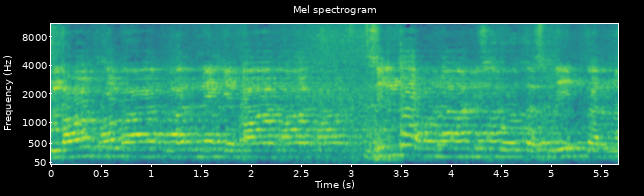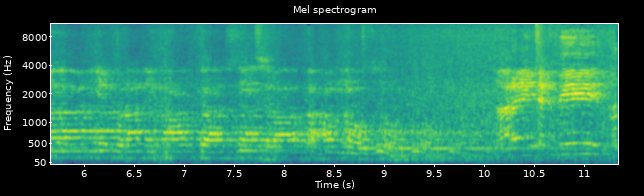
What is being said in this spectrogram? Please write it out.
موت کے بعد، مرنے کے بعد زندہ ہونا، اس کو تسلیم کرنا، یہ قرآن پاک کا تیسرا اہم موضوع۔ ہے نعرہ تکبیر۔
